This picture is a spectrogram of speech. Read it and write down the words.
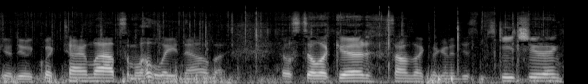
Gonna do a quick time lapse. I'm a little late now, but it'll still look good. Sounds like they're gonna do some skeet shooting.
